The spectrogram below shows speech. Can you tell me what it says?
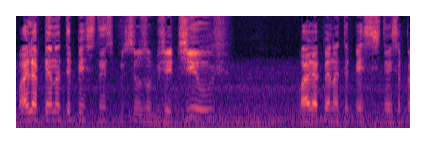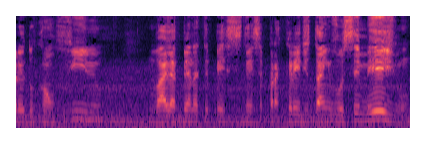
Vale a pena ter persistência para os seus objetivos, vale a pena ter persistência para educar um filho, vale a pena ter persistência para acreditar em você mesmo,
